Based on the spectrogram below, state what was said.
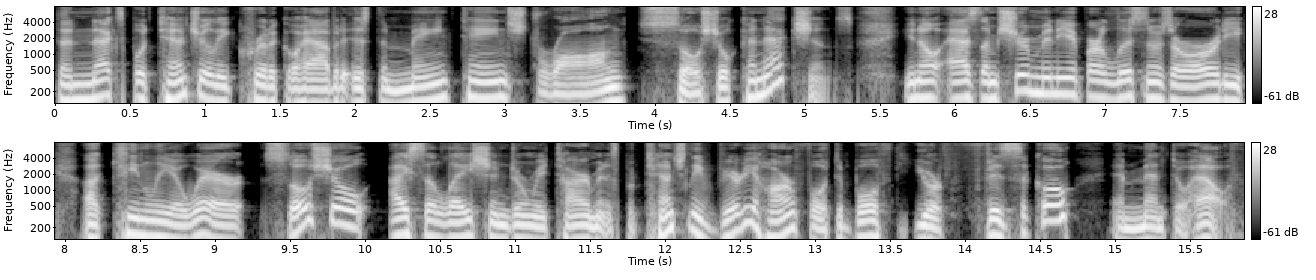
the next potentially critical habit is to maintain strong social connections. You know, as I'm sure many of our listeners are already uh, keenly aware, social isolation during retirement is potentially very harmful to both your physical and mental health.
